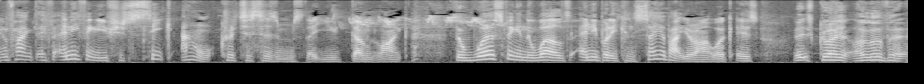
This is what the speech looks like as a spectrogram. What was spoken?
In fact, if anything, you should seek out criticisms that you don't like. The worst thing in the world anybody can say about your artwork is, it's great, I love it.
